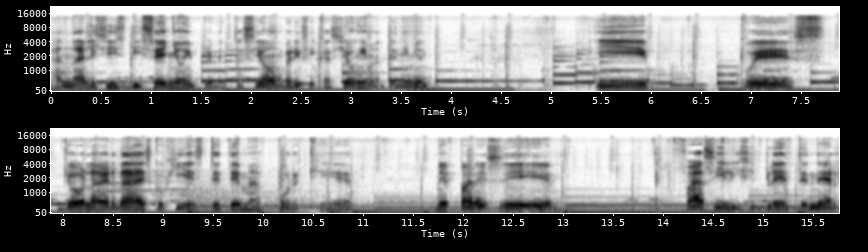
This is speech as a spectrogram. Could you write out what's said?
análisis, diseño, implementación, verificación y mantenimiento. Y pues yo la verdad escogí este tema porque me parece fácil y simple de entender,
